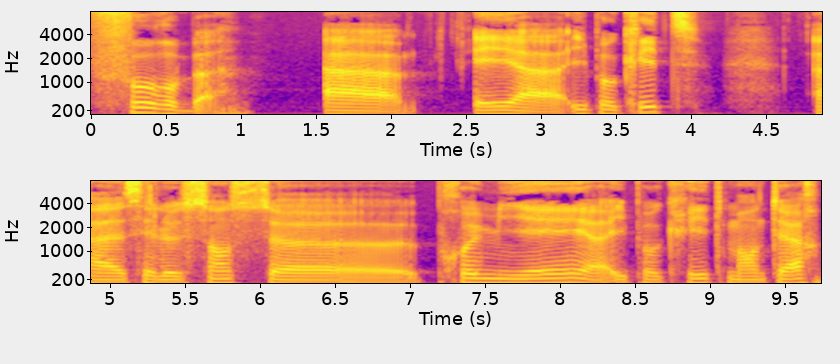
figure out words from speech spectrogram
fourbe euh, et euh, hypocrite, euh, c'est le sens premier, hypocrite, menteur.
